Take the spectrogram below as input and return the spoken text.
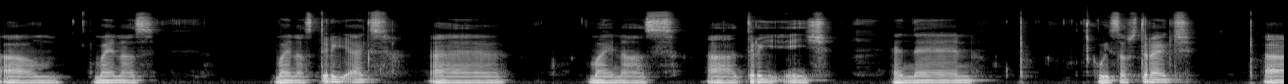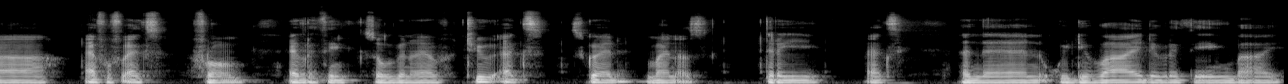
um, minus minus 3x uh, minus uh, 3h and then we subtract uh, f of x from everything. So we're gonna have 2x squared minus 3x and then we divide everything by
